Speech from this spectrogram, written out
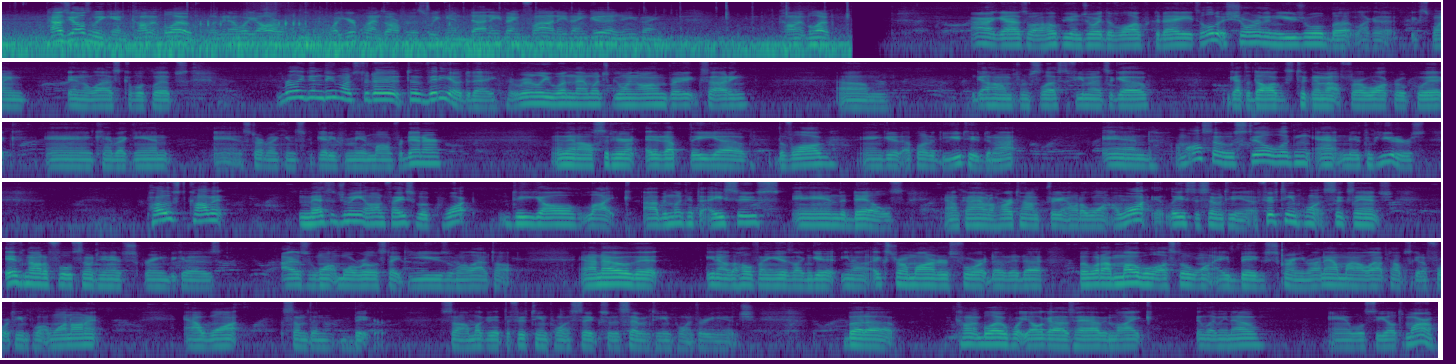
How's y'all's weekend? Comment below. Let me know what y'all are, what your plans are for this weekend. Done anything fun? Anything good? Anything? Comment below. All right, guys. Well, I hope you enjoyed the vlog for today. It's a little bit shorter than usual, but like I explained in the last couple of clips, really didn't do much to do to video today. There really wasn't that much going on. Very exciting. Um, got home from Celeste a few minutes ago. Got the dogs, took them out for a walk real quick, and came back in and started making spaghetti for me and mom for dinner. And then I'll sit here and edit up the uh, the vlog and get it uploaded to YouTube tonight. And I'm also still looking at new computers. Post, comment, message me on Facebook. What do y'all like? I've been looking at the Asus and the Dells, and I'm kind of having a hard time figuring out what I want. I want at least a 17, a 15.6 inch, if not a full 17 inch screen, because I just want more real estate to use with my laptop. And I know that, you know, the whole thing is I can get, you know, external monitors for it, da da da. But when I'm mobile, I still want a big screen. Right now, my laptop's got a 14.1 on it, and I want something bigger. So I'm looking at the 15.6 or the 17.3 inch. But uh, comment below what y'all guys have and like, and let me know. And we'll see y'all tomorrow.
